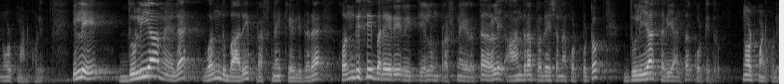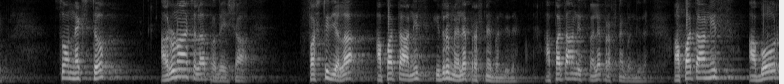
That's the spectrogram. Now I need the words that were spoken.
ನೋಟ್ ಮಾಡ್ಕೊಳ್ಳಿ. ಇಲ್ಲಿ ದುಲಿಯಾ ಮೇಲೆ ಒಂದು ಬಾರಿ ಪ್ರಶ್ನೆ ಕೇಳಿದ್ದಾರೆ ಹೊಂದಿಸಿ ಬರೆಯಿರಿ ರೀತಿಯಲ್ಲಿ ಒಂದು ಪ್ರಶ್ನೆ ಇರುತ್ತೆ. ಅದರಲ್ಲಿ ಆಂಧ್ರ ಪ್ರದೇಶನ ಕೊಟ್ಬಿಟ್ಟು ದುಲಿಯಾ ಸರಿ ಆನ್ಸರ್ ಕೊಟ್ಟಿದ್ರು. ನೋಟ್ ಮಾಡ್ಕೊಳ್ಳಿ. ಸೊ ನೆಕ್ಸ್ಟು ಅರುಣಾಚಲ ಪ್ರದೇಶ. ಫಸ್ಟ್ ಇದೆಯಲ್ಲ, ಅಪತಾನಿಸ್ ಇದ್ರ ಮೇಲೆ ಪ್ರಶ್ನೆ ಬಂದಿದೆ. ಅಪತಾನಿಸ್ ಮೇಲೆ ಪ್ರಶ್ನೆ ಬಂದಿದೆ. ಅಪತಾನಿಸ್, ಅಬೋರ್,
